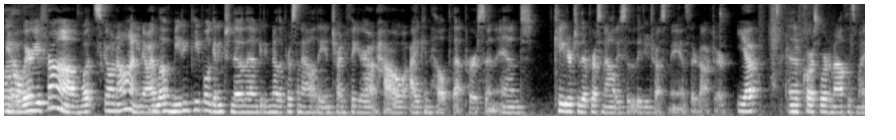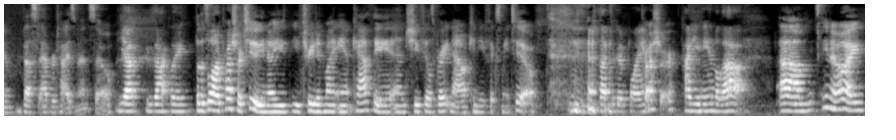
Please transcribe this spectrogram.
You know, wow. where are you from? What's going on? You know, I love meeting people, getting to know them, getting to know their personality, and trying to figure out how I can help that person and cater to their personality so that they do trust me as their doctor. Yep. And of course, word of mouth is my best advertisement. So Yep. Exactly. But it's a lot of pressure too. You know, you, you treated my aunt Kathy, and she feels great now. Can you fix me too? Mm, that's a good point. pressure. How do you handle that? Um, you know, I,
